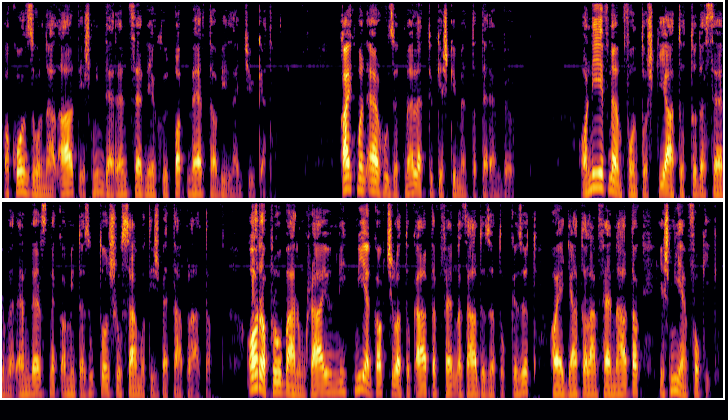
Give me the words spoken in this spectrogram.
a konzolnál állt, és minden rendszer nélkül pap verte a billentyűket. Eichmann elhúzott mellettük, és kiment a teremből. A név nem fontos, kiáltott oda szerver Endersnek, amint az utolsó számot is betáplálta. Arra próbálunk rájönni, milyen kapcsolatok álltak fenn az áldozatok között, ha egyáltalán fennálltak, és milyen fokig.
